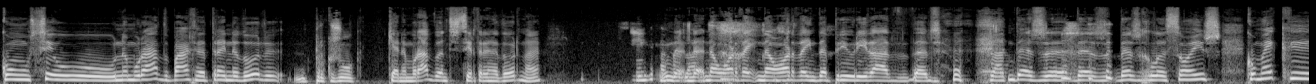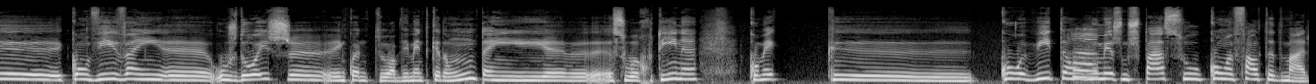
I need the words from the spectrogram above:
com o seu namorado barra treinador, porque julgo que é namorado antes de ser treinador, não é? Sim, é na, na, ordem, na ordem da prioridade das, das, das, das, relações. Como é que convivem uh, os dois, uh, enquanto, obviamente, cada um tem uh, a sua rotina? Como é que coabitam ah. no mesmo espaço com a falta de mar?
